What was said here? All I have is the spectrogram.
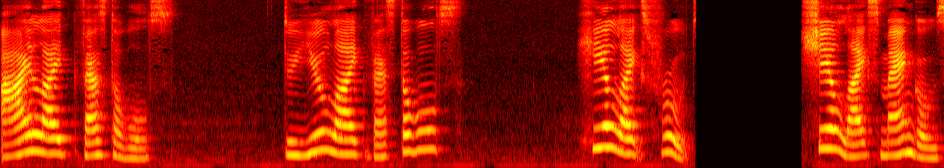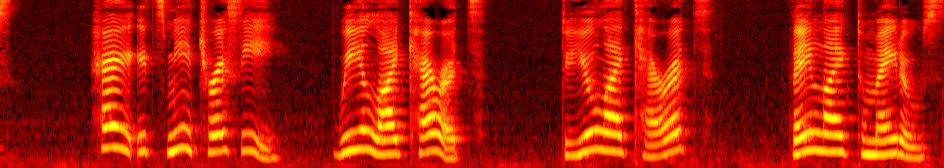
I like vegetables. Do you like vegetables? He likes fruit. She likes mangoes. Hey, it's me, Tracy. We like carrots. Do you like carrots? They like tomatoes.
